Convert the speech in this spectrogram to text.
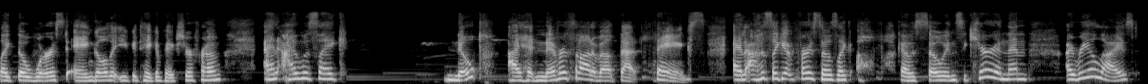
like the worst angle that you could take a picture from?" And I was like nope, I had never thought about that. Thanks. And I was like, at first, I was like, oh, fuck, I was so insecure. And then I realized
